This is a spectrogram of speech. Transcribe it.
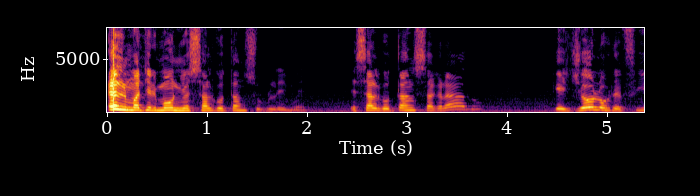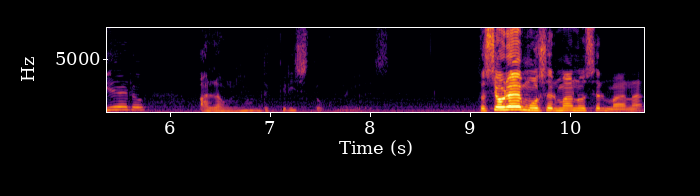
El matrimonio es algo tan sublime, es algo tan sagrado, que yo lo refiero a la unión de Cristo con la iglesia. Entonces oremos, hermanos y hermanas,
